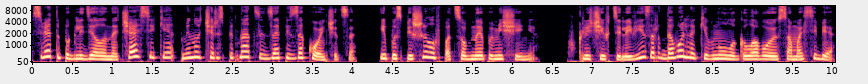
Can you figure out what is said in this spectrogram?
Света поглядела на часики, минут через 15 запись закончится, и поспешила в подсобное помещение. Включив телевизор, довольно кивнула головою сама себе.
